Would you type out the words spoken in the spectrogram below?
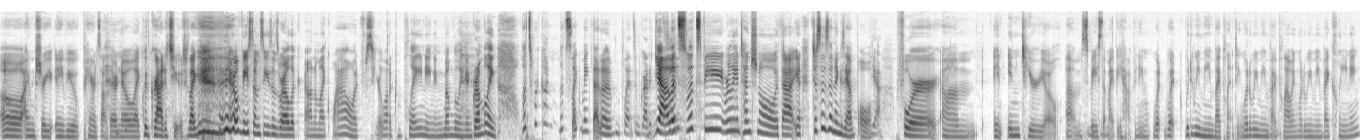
Oh, I'm sure you, any of you parents out there know, like with gratitude, like there will be some seasons where I'll look around, I'm like, wow, I just hear a lot of complaining and mumbling and grumbling. Let's work on, let's like make that a plant some gratitude. Yeah, seeds. let's let's be really intentional with that. You know, just as an example. Yeah. For um, an interior um, space mm-hmm. that might be happening. What what what do we mean by planting? What do we mean right. by plowing? What do we mean by cleaning?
